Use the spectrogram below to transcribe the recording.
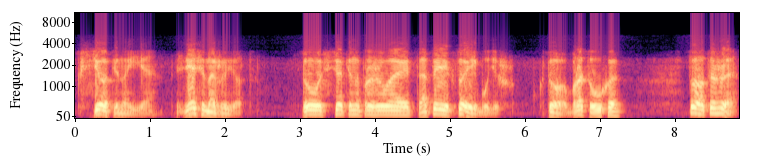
«К Степиной я. Здесь она живет». Тут Степина проживает, а ты кто ей будешь? Кто? Братуха. То-то же.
